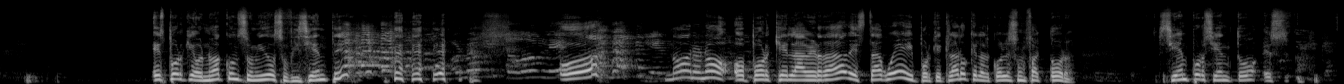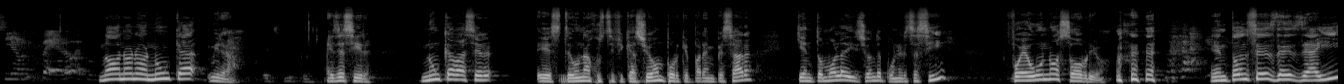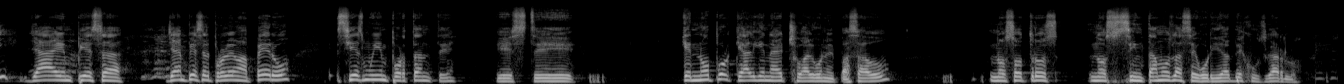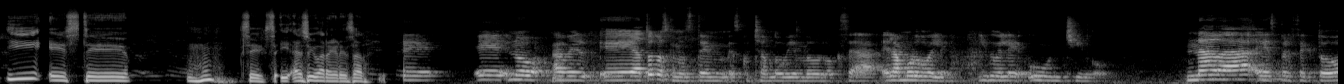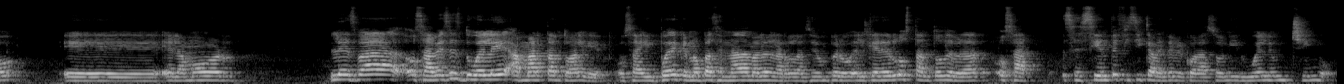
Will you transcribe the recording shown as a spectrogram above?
es porque o no ha consumido suficiente, o no, no, no, o porque la verdad está, güey, porque claro que el alcohol es un factor. 100% es... No, no, no, nunca, mira, es decir, nunca va a ser este, una justificación porque para empezar, quien tomó la decisión de ponerse así fue uno sobrio. Entonces, desde ahí ya empieza, ya empieza el problema, pero sí es muy importante este, que no porque alguien ha hecho algo en el pasado, nosotros nos sintamos la seguridad de juzgarlo. Y este, ujú, sí, sí, a eso iba a regresar. Eh, eh, no, a ver, eh, a todos los que nos estén escuchando, viendo, lo que sea, el amor duele y duele un chingo. Nada es perfecto. eh, el amor les va, o sea, a veces duele amar tanto a alguien, o sea, y puede que no pase nada malo en la relación, pero el quererlos tanto de verdad, o sea, se siente físicamente en el corazón y duele un chingo.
